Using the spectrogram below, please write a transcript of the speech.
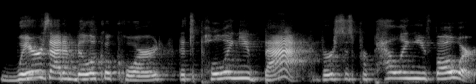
Where's that umbilical cord that's pulling you back versus propelling you forward?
